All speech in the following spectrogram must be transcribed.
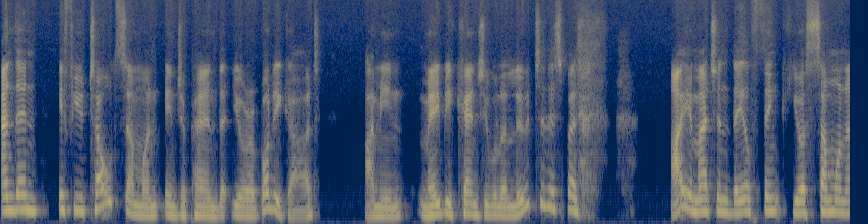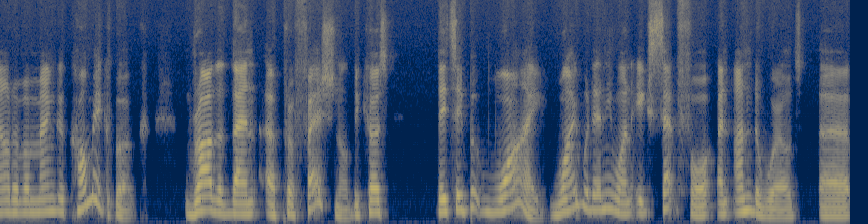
and then if you told someone in Japan that you're a bodyguard, I mean, maybe Kenji will allude to this, but I imagine they'll think you're someone out of a manga comic book rather than a professional because they'd say, but why? Why would anyone except for an underworld uh,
